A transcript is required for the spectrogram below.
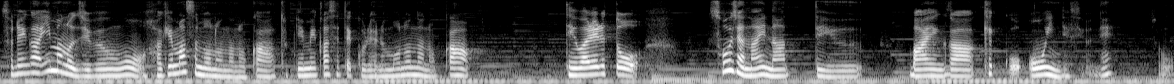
それが今の自分を励ますものなのかときめかせてくれるものなのかって言われるとそうじゃないなっていう場合が結構多いんですよね。そ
